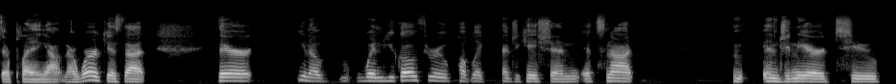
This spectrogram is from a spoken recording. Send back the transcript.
they're playing out in our work is that they're, you know, when you go through public education, it's not engineered to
